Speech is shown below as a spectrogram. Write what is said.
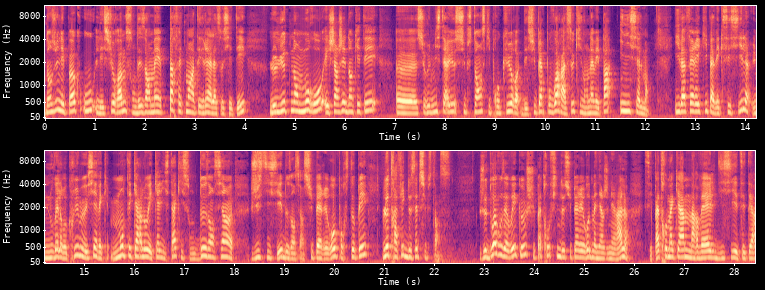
dans une époque où les surhommes sont désormais parfaitement intégrés à la société. Le lieutenant Moreau est chargé d'enquêter euh, sur une mystérieuse substance qui procure des super pouvoirs à ceux qui n'en avaient pas initialement. Il va faire équipe avec Cécile, une nouvelle recrue, mais aussi avec Monte Carlo et Calista, qui sont deux anciens euh, justiciers, deux anciens super-héros, pour stopper le trafic de cette substance. Je dois vous avouer que je suis pas trop film de super-héros de manière générale. C'est pas trop ma cam, Marvel, DC, etc.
